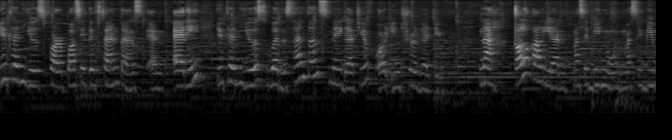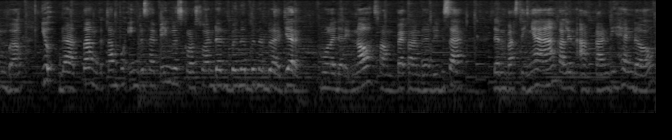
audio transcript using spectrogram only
you can use for positive sentence and any you can use when the sentence negative or interrogative. Nah, kalau kalian masih bingung, masih bimbang, yuk datang ke kampung Inggris Happy English Course One dan benar-benar belajar mulai dari nol sampai kalian benar-benar bisa. Dan pastinya kalian akan dihandle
